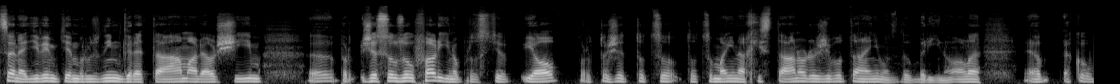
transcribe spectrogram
se nedivím těm různým Gretám a dalším, eh, že jsou zoufalí. No prostě jo, protože to co, to, co mají nachystáno do života, není moc dobrý, no, ale já, jako,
